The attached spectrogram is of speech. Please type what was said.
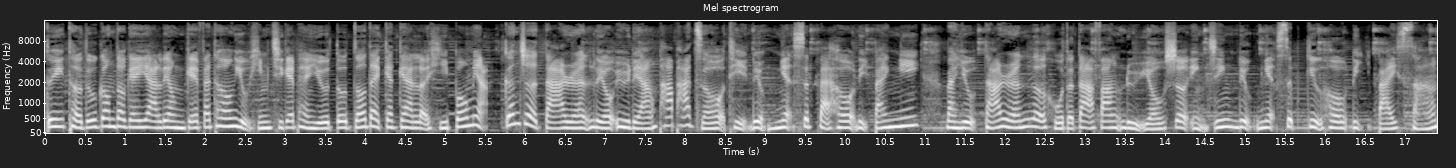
对头都讲到的亚两个发通有兴趣的朋友，都早得加加来去报名。跟着达人刘玉良啪啪走，提六月十八号礼拜二，还有达人乐活的大方旅游摄影机，六月十九号礼拜三，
